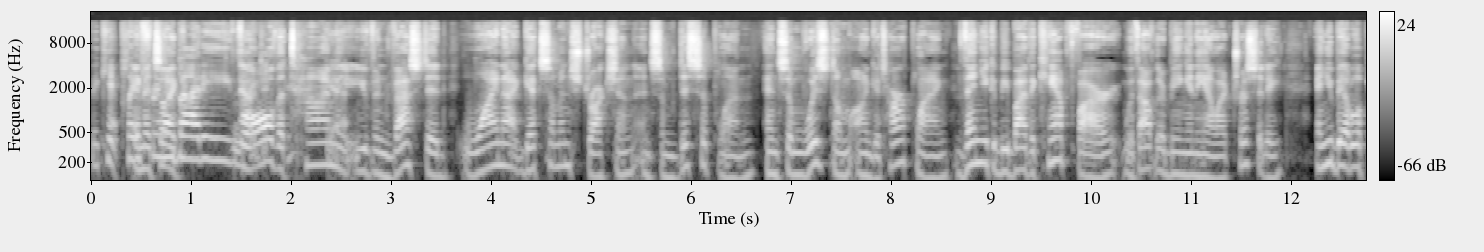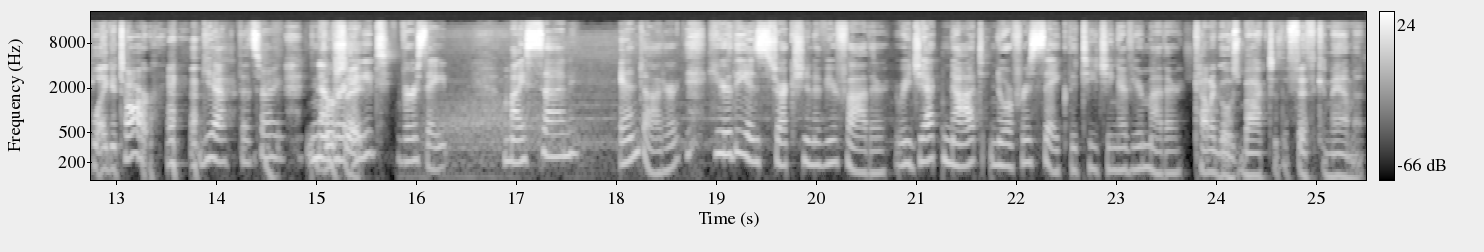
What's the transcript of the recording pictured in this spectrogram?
they can't play and for it's like anybody. for no, all the time that you've invested why not get some instruction and some discipline and some wisdom on guitar playing then you could be by the campfire without there being any electricity and you'd be able to play guitar Yeah, that's right. Number Verse eight. eight. verse eight. My son and daughter, hear the instruction of your father. Reject not nor forsake the teaching of your mother. kind of goes back to the fifth commandment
